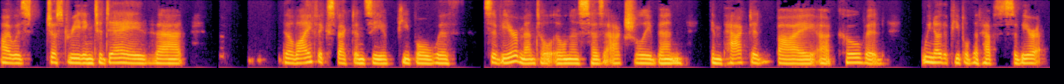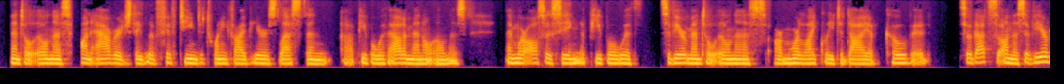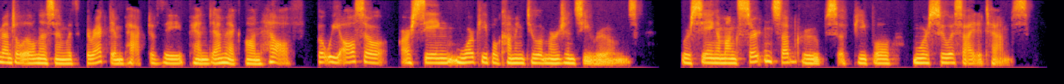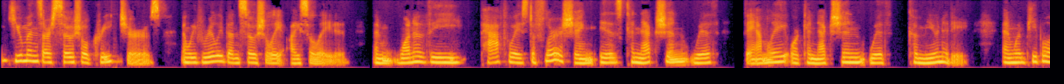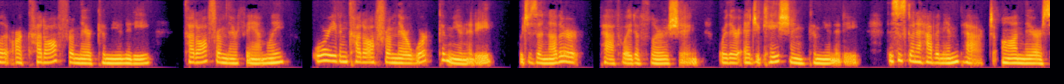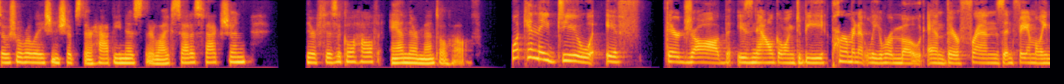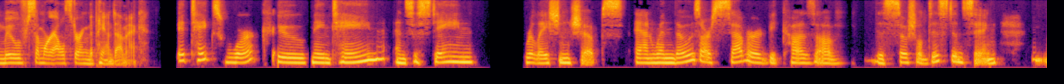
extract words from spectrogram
I was just reading today that the life expectancy of people with severe mental illness has actually been impacted by uh, COVID. We know that people that have severe mental illness, on average, they live 15 to 25 years less than uh, people without a mental illness. And we're also seeing that people with severe mental illness are more likely to die of COVID. So that's on the severe mental illness and with direct impact of the pandemic on health. But we also are seeing more people coming to emergency rooms. We're seeing among certain subgroups of people more suicide attempts humans are social creatures and we've really been socially isolated. And one of the pathways to flourishing is connection with family or connection with community. And when people are cut off from their community, cut off from their family, or even cut off from their work community, which is another pathway to flourishing, or their education community, this is going to have an impact on their social relationships, their happiness, their life satisfaction, their physical health, and their mental health. What can they do if their job is now going to be permanently remote and their friends and family moved somewhere else during the pandemic? It takes work to maintain and sustain relationships. And when those are severed because of this social distancing,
